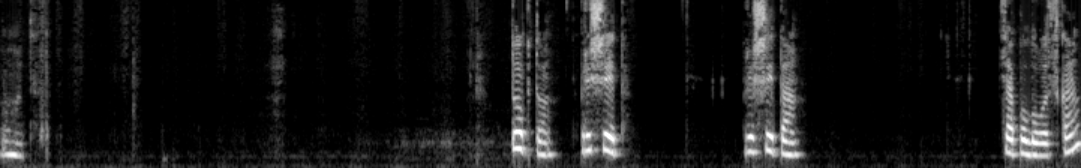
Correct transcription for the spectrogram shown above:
От. Тобто пришит, пришита ця полоска,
